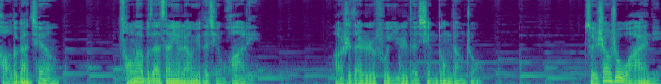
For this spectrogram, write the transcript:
好的感情，从来不在三言两语的情话里，而是在日复一日的行动当中。嘴上说我爱你，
